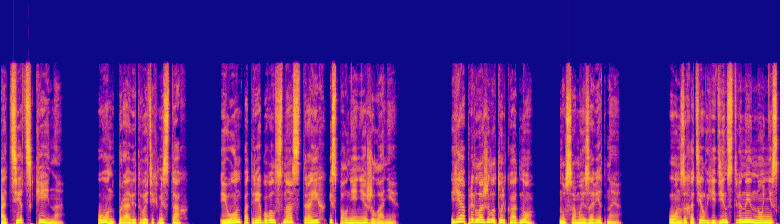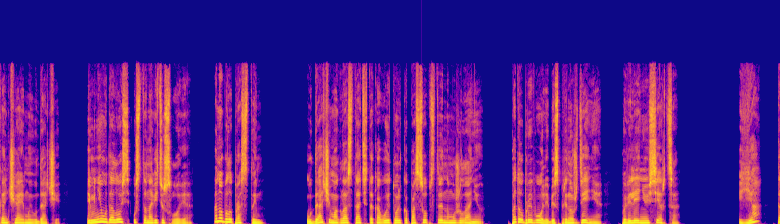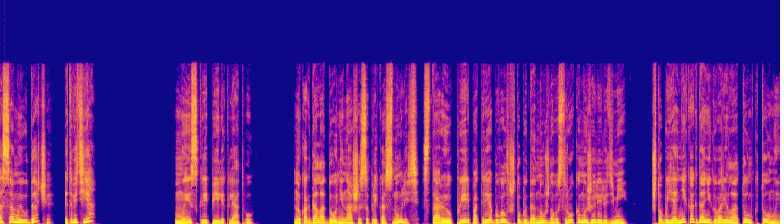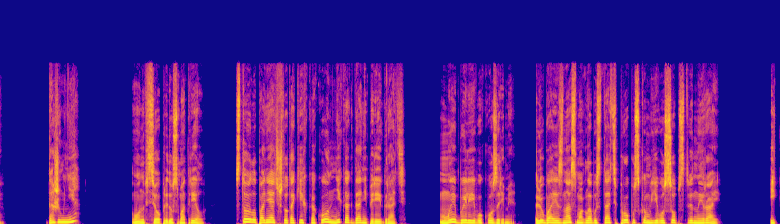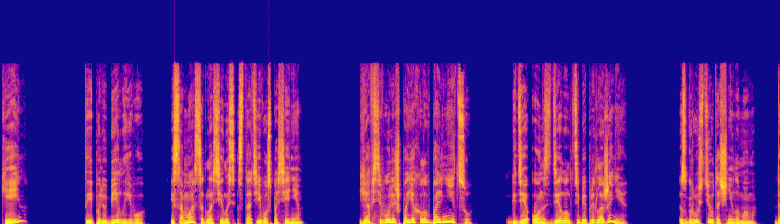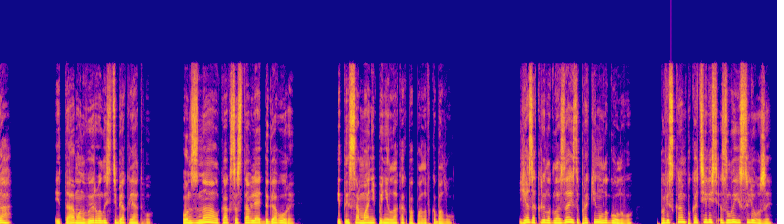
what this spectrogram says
отец Кейна. Он правит в этих местах, и он потребовал с нас троих исполнения желания. Я предложила только одно, но самое заветное. Он захотел единственной, но нескончаемой удачи, и мне удалось установить условия. Оно было простым. Удача могла стать таковой только по собственному желанию, по доброй воле, без принуждения, по велению сердца. Я? Та самая удача? Это ведь я? Мы скрепили клятву. Но когда ладони наши соприкоснулись, старый упырь потребовал, чтобы до нужного срока мы жили людьми, чтобы я никогда не говорила о том, кто мы. Даже мне? Он все предусмотрел. Стоило понять, что таких, как он, никогда не переиграть. Мы были его козырями. Любая из нас могла бы стать пропуском в его собственный рай. И Кейн? Ты полюбила его и сама согласилась стать его спасением. Я всего лишь поехала в больницу, где он сделал тебе предложение? С грустью уточнила мама. Да. И там он вырвал из тебя клятву. Он знал, как составлять договоры, и ты сама не поняла, как попала в кабалу. Я закрыла глаза и запрокинула голову. По вискам покатились злые слезы.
